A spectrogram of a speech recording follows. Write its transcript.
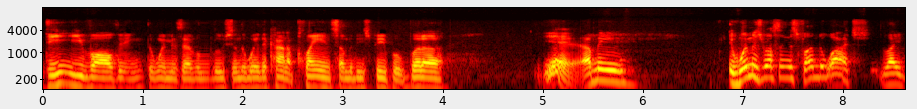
de-evolving the women's evolution, the way they're kind of playing some of these people. But uh, yeah, I mean, women's wrestling is fun to watch. Like,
